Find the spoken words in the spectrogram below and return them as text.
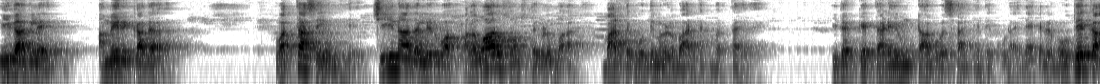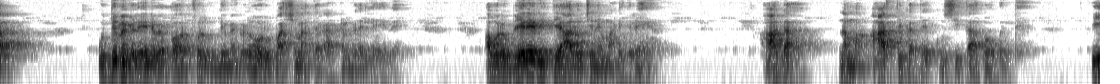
ಈಗಾಗಲೇ ಅಮೇರಿಕಾದ ಒತ್ತಾಸೆಯೊಂದಿಗೆ ಚೀನಾದಲ್ಲಿರುವ ಹಲವಾರು ಸಂಸ್ಥೆಗಳು ಬಾ, ಭಾರತಕ್ಕೆ ಉದ್ಯಮಗಳು ಭಾರತಕ್ಕೆ ಬರ್ತಾ ಇವೆ. ಇದಕ್ಕೆ ತಡೆಯುಂಟಾಗುವ ಸಾಧ್ಯತೆ ಕೂಡ ಇದೆ. ಯಾಕಂದರೆ ಬಹುತೇಕ ಉದ್ದಿಮೆಗಳೇನಿವೆ ಪವರ್ಫುಲ್ ಉದ್ದಿಮೆಗಳು, ಅವರು ಪಾಶ್ಚಿಮಾತ್ಯ ರಾಷ್ಟ್ರಗಳಲ್ಲೇ ಇವೆ. ಅವರು ಬೇರೆ ರೀತಿಯ ಆಲೋಚನೆ ಮಾಡಿದರೆ ಆಗ ನಮ್ಮ ಆರ್ಥಿಕತೆ ಕುಸಿತ ಹೋಗುತ್ತೆ. ಈ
